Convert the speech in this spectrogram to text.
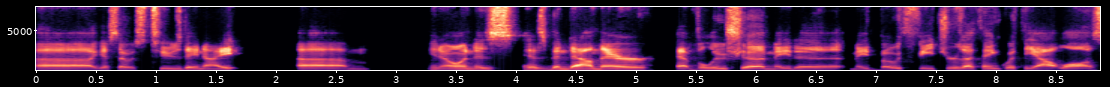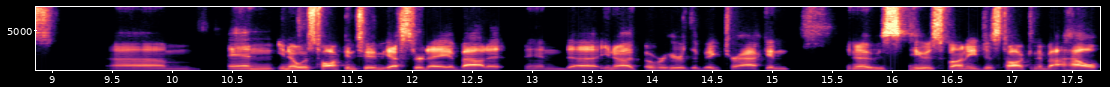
Uh, I guess that was Tuesday night. Um, you know, and has has been down there at Volusia, made a made both features, I think, with the Outlaws. Um, and you know was talking to him yesterday about it. And uh, you know over here at the big track and you know it was he was funny just talking about how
